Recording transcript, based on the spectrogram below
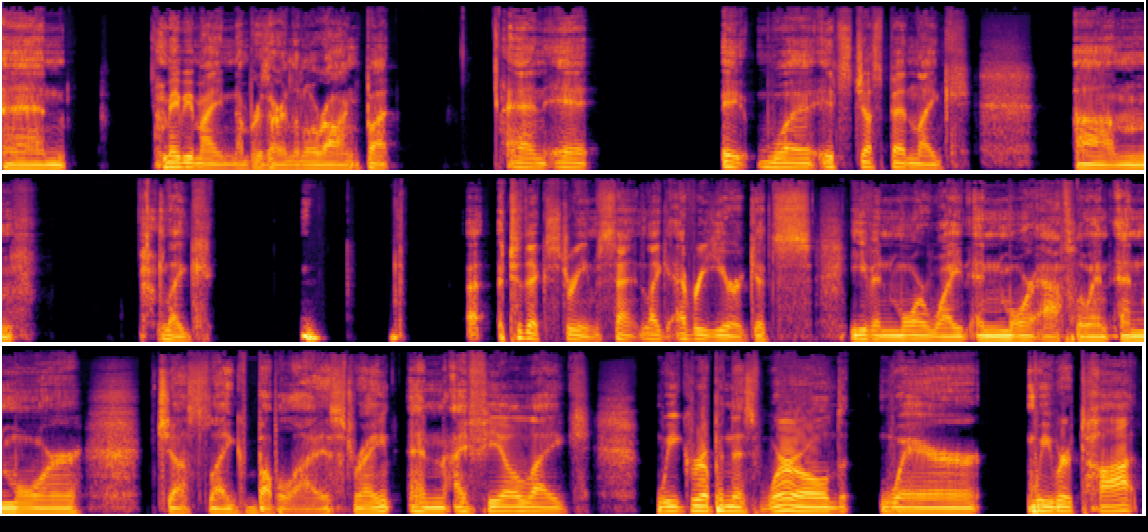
And maybe my numbers are a little wrong, but and it it was it's just been like um like uh, to the extreme like every year it gets even more white and more affluent and more just like bubbleized right and i feel like we grew up in this world where we were taught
